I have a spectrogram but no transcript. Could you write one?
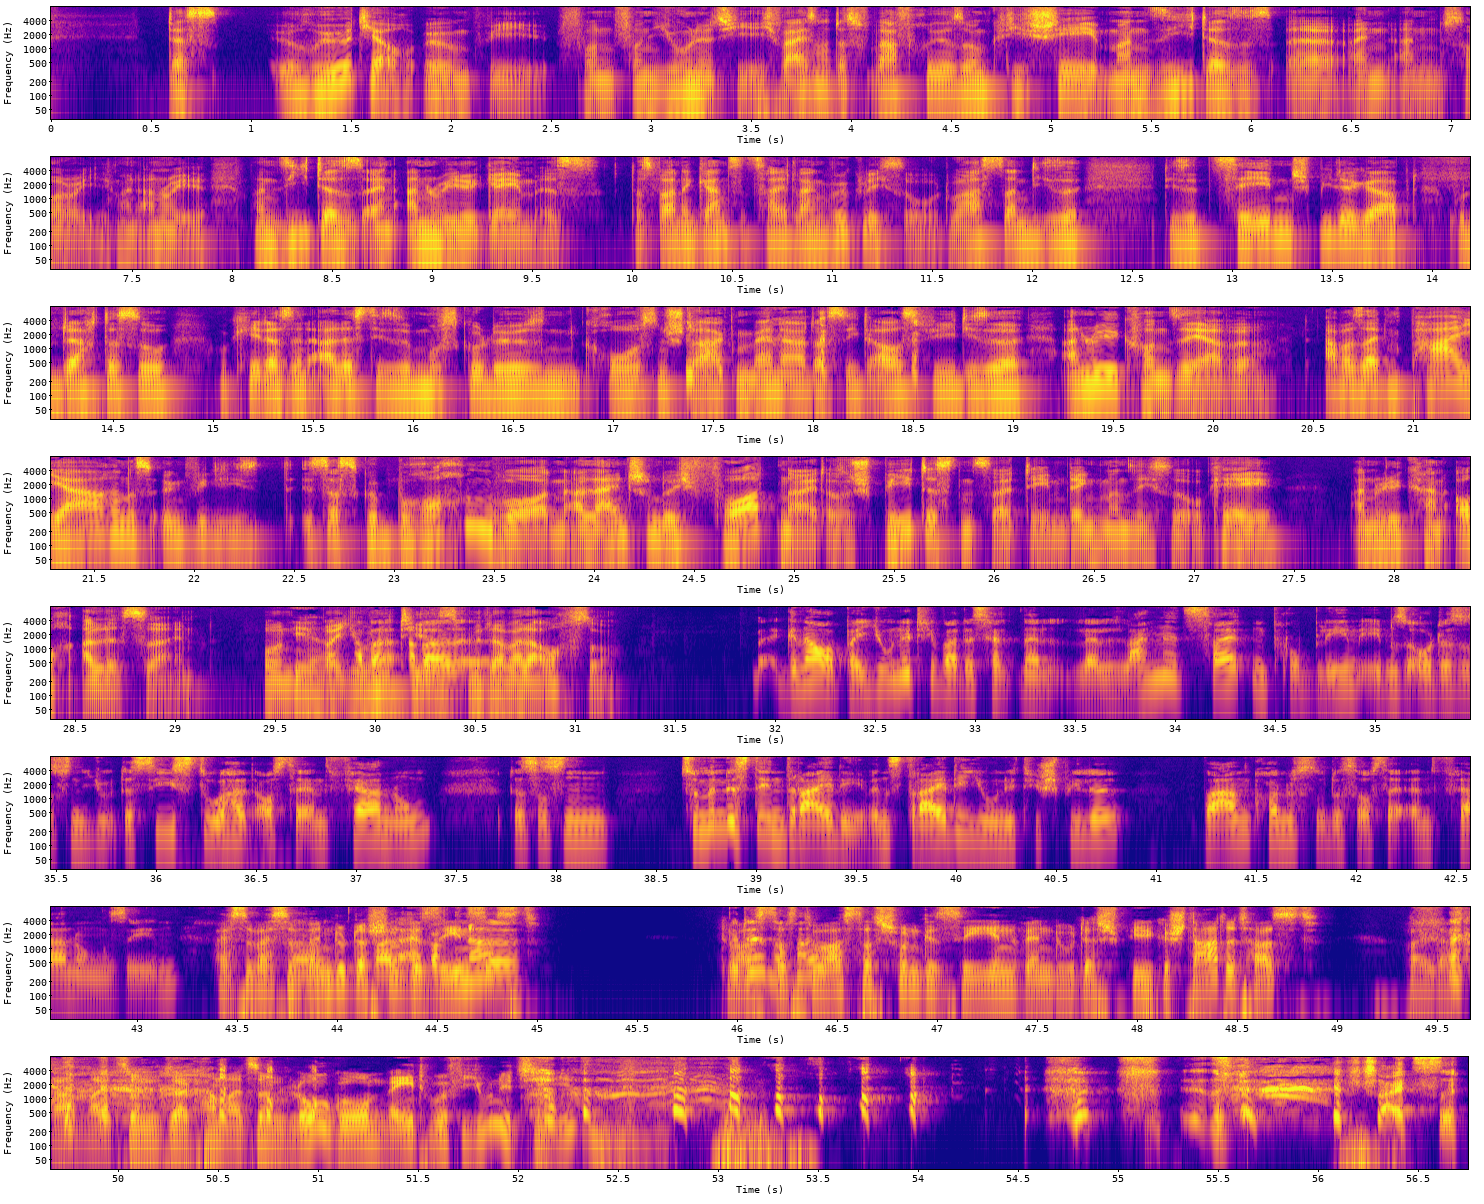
das rührt ja auch irgendwie von, von Unity. Ich weiß noch, das war früher so ein Klischee. Man sieht, dass es äh, ein, ein sorry, ich meine Unreal. Man sieht, dass es ein Unreal-Game ist. Das war eine ganze Zeit lang wirklich so. Du hast dann diese, diese zehn Spiele gehabt, wo du dachtest so, okay, das sind alles diese muskulösen, großen, starken Männer. Das sieht aus wie diese Unreal-Konserve. Aber seit ein paar Jahren ist irgendwie die, ist das gebrochen worden. Allein schon durch Fortnite, also spätestens seitdem, denkt man sich so, okay, Unreal kann auch alles sein. Und Ja. bei Unity Aber- aber, ist es mittlerweile auch so. genau, bei Unity war das halt eine, eine lange Zeit ein Problem, ebenso, oh, das ist ein, das siehst du halt aus der Entfernung. Das ist ein, zumindest den 3D. Wenn es 3D Unity-Spiele waren, konntest du das aus der Entfernung sehen. Weißt du, weißt du, Ähm, wenn du das weil schon gesehen diese- hast, Du hast, das, du hast das schon gesehen, wenn du das Spiel gestartet hast, weil da kam halt so ein, da kam halt so ein Logo made with Unity. Scheiße.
